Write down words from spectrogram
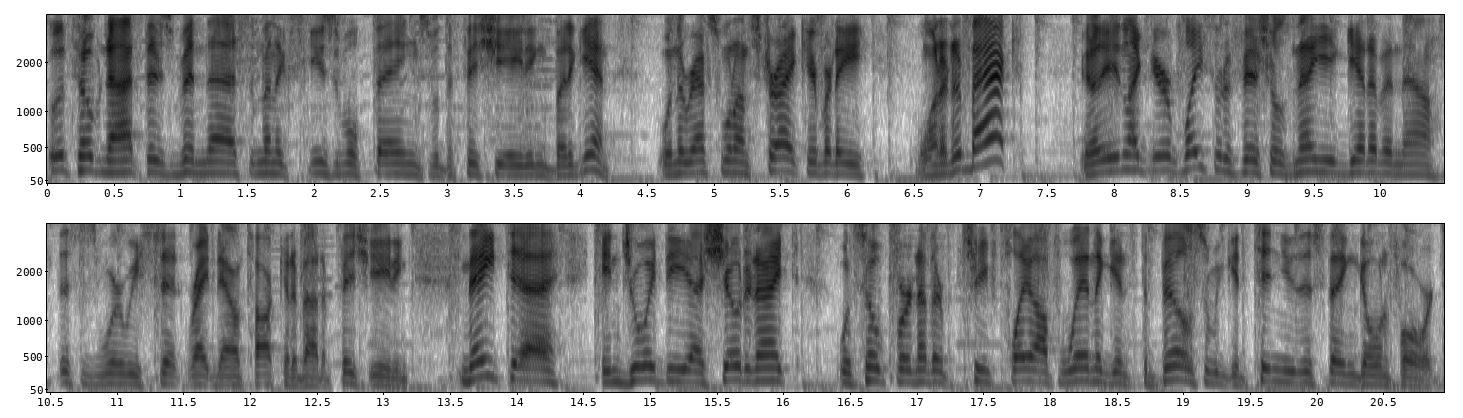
Well, let's hope not. There's been uh, some unexcusable things with officiating, but again, when the refs went on strike, everybody wanted it back. You know, they didn't like the replacement officials. Now you get them, and now this is where we sit right now talking about officiating. Nate uh, enjoyed the uh, show tonight. Let's hope for another Chief playoff win against the Bills so we continue this thing going forward.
